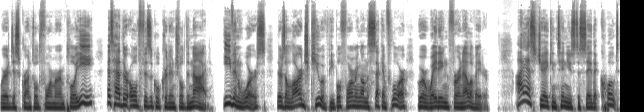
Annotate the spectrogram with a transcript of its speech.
where a disgruntled former employee has had their old physical credential denied. Even worse, there's a large queue of people forming on the second floor who are waiting for an elevator. ISJ continues to say that, quote,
